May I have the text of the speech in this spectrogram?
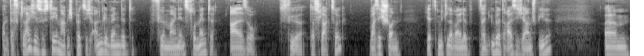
Und das gleiche System habe ich plötzlich angewendet für meine Instrumente. Also für das Schlagzeug, was ich schon jetzt mittlerweile seit über 30 Jahren spiele. Ähm,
